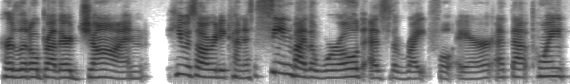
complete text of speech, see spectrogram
her little brother, John, he was already kind of seen by the world as the rightful heir at that point.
